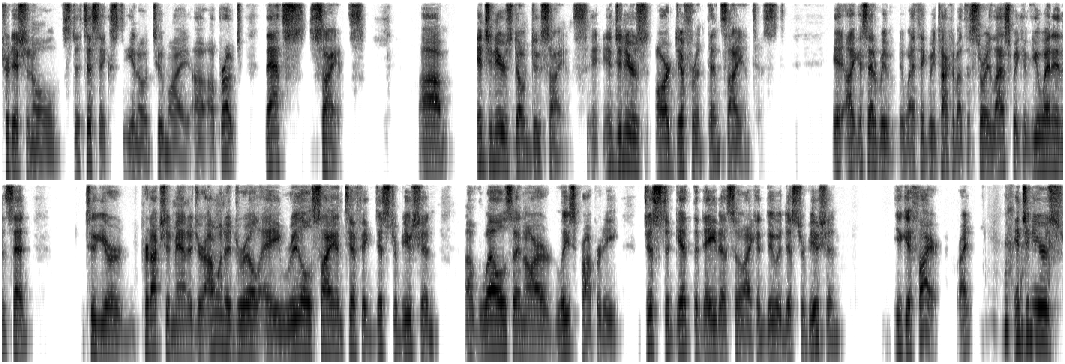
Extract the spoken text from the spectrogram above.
traditional statistics, you know, to my uh, approach. That's science. Um, engineers don't do science. Engineers are different than scientists. It, like I said, we I think we talked about the story last week. If you went in and said to your production manager, "I want to drill a real scientific distribution of wells in our lease property just to get the data so I can do a distribution," you get fired, right? Engineers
